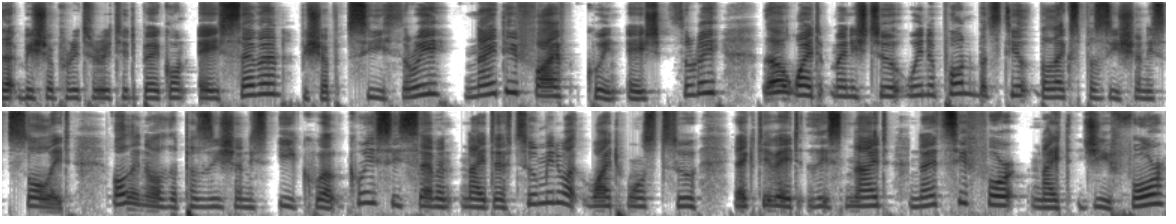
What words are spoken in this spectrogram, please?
The bishop retreated back on a7, bishop c3, knight e5, queen h3. Though white managed to win a pawn, but still black's position is solid. All in all, the position is equal. Queen c7, knight f2. Meanwhile, white wants to activate this knight. Knight c4, knight g4,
